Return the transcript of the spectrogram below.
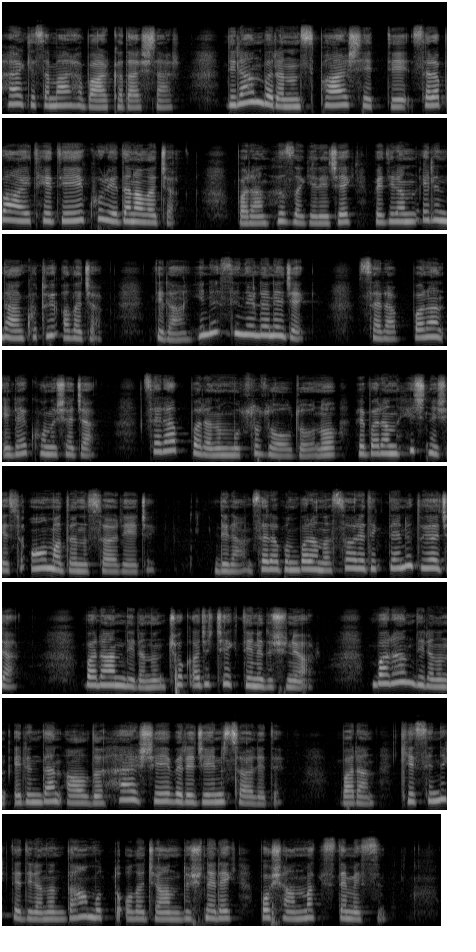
Herkese merhaba arkadaşlar. Dilan Baran'ın sipariş ettiği Serap'a ait hediyeyi kuryeden alacak. Baran hızla gelecek ve Dilan'ın elinden kutuyu alacak. Dilan yine sinirlenecek. Serap Baran ile konuşacak. Serap Baran'ın mutsuz olduğunu ve Baran'ın hiç neşesi olmadığını söyleyecek. Dilan Serap'ın Baran'a söylediklerini duyacak. Baran Dilan'ın çok acı çektiğini düşünüyor. Baran Dilan'ın elinden aldığı her şeyi vereceğini söyledi. Baran kesinlikle Dilan'ın daha mutlu olacağını düşünerek boşanmak istemesin.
